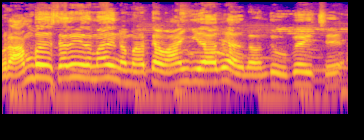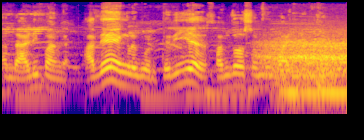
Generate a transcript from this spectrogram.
ஒரு ஐம்பது சதவீதமாவது நம்மகிட்ட வாங்கியாவது அதில் வந்து உபயோகித்து அந்த அடிப்பாங்க. அதே எங்களுக்கு ஒரு பெரிய சந்தோஷமும் பாக்கியம்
